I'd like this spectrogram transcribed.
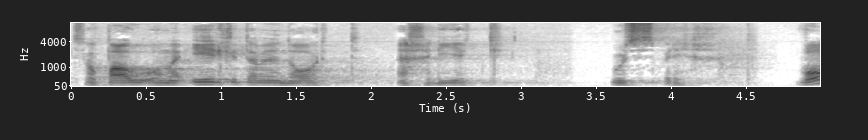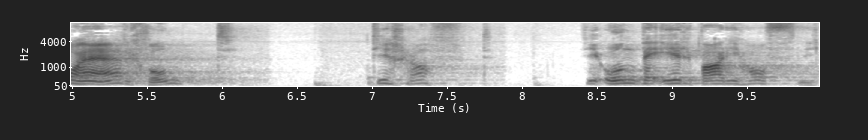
sobald um irgendeinen Ort ein Krieg ausbricht. Woher kommt die Kraft, die unbeirrbare Hoffnung,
